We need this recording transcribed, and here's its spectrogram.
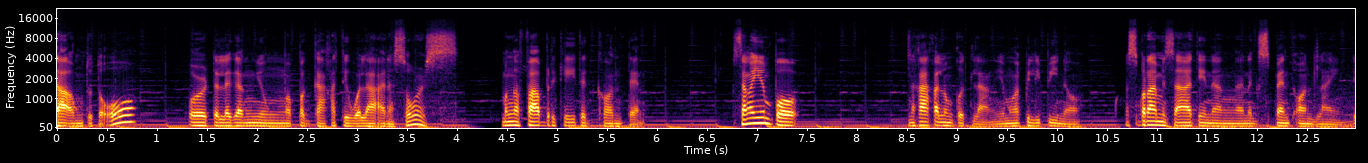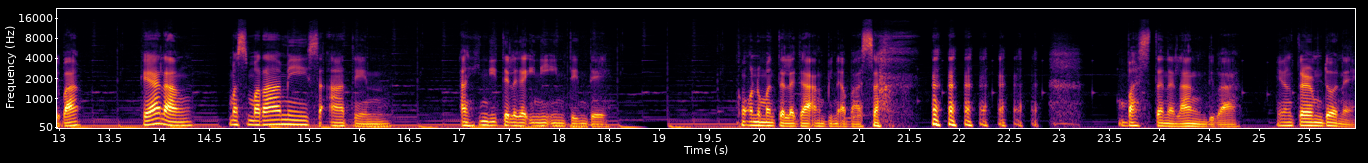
taong totoo or talagang yung mapagkakatiwalaan na source. Mga fabricated content. Sa ngayon po, nakakalungkot lang yung mga Pilipino, mas marami sa atin ang uh, nag-spend online, di ba? Kaya lang, mas marami sa atin ang hindi talaga iniintindi kung ano man talaga ang binabasa. basta na lang, di ba? Yan ang term doon eh.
